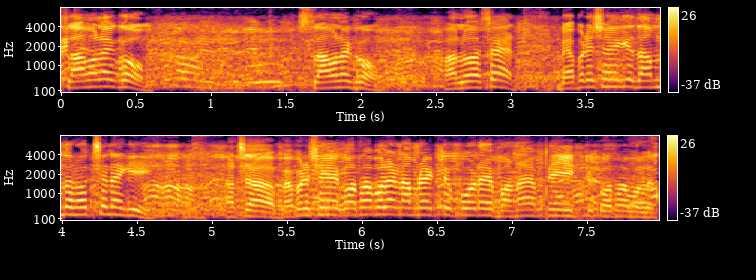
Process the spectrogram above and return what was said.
সালাম আলাইকুম। সালাম আলাইকুম। ভালো আছেন? ব্যাপারের সঙ্গে কি দাম দর হচ্ছে নাকি? আচ্ছা ব্যাপারের সঙ্গে কথা বলেন আমরা একটু পরে বানাই। আপনি একটু কথা বলেন।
